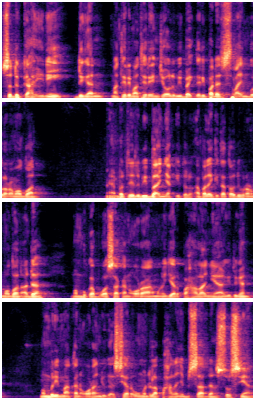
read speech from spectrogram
sedekah ini dengan materi-materi yang jauh lebih baik daripada selain bulan Ramadan. Nah, berarti lebih banyak gitu loh. Apalagi kita tahu di bulan Ramadan ada membuka puasakan orang, mengejar pahalanya gitu kan. Memberi makan orang juga secara umum adalah pahalanya besar dan seterusnya.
